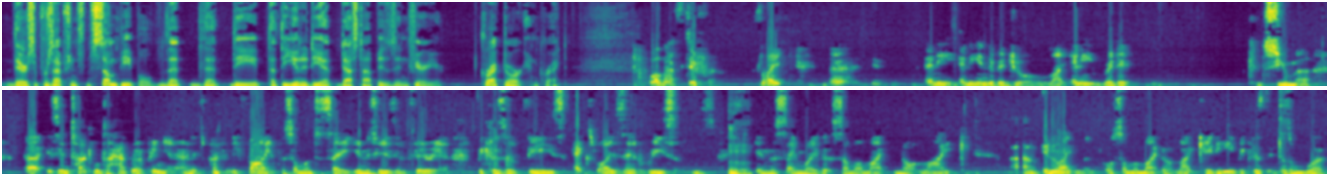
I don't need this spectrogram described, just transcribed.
there's a perception from some people that that the that the Unity desktop is inferior. Correct or incorrect? Well, that's different. It's like uh, any any individual, like any Reddit consumer, uh, is entitled to have their opinion, and it's perfectly fine for someone to say Unity is inferior because of these X Y Z reasons. Mm-hmm. In the same way that someone might not like um, Enlightenment, or someone might not like KDE because it doesn't work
